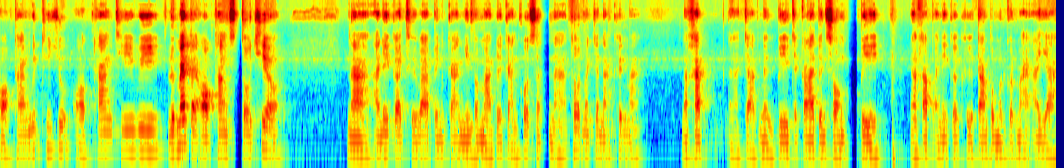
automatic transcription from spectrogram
ออกทางวิทยุออกทางทีวี หรือแม้แต่ออกทางโซเชียลนะอันนี้ก็ถือว่าเป็นการมินประมาทโดยการโฆษณา โทษมันจะหนักขึ้นมานะครับจากหนึ่งปีจะกลายเป็นสองปีนะครับ อันนี้ก็คือตามประมวลกฎหมายอาญา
